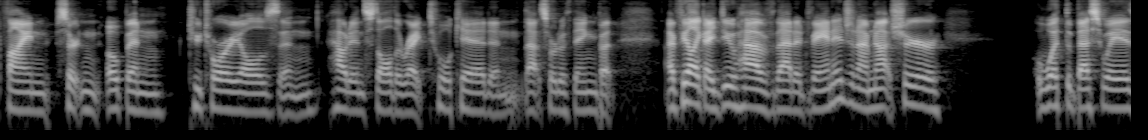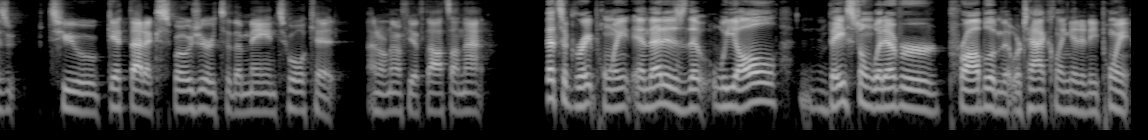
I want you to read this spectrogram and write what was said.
find certain open tutorials and how to install the right toolkit and that sort of thing. But I feel like I do have that advantage, and I'm not sure what the best way is to get that exposure to the main toolkit. I don't know if you have thoughts on that. That's a great point, and that is that we all, based on whatever problem that we're tackling at any point,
